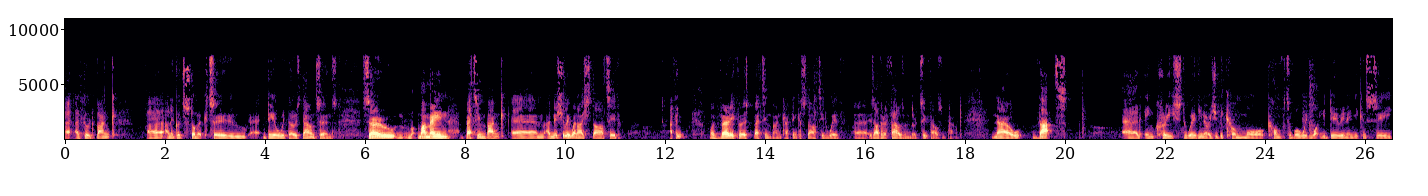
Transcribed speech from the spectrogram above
a, a good bank uh, and a good stomach to uh, deal with those downturns. So my main betting bank um, initially when I started, I think my very first betting bank, I think I started with, uh, is either a thousand or two thousand pound. Now that uh, increased with, you know, as you become more comfortable with what you're doing and you can see,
